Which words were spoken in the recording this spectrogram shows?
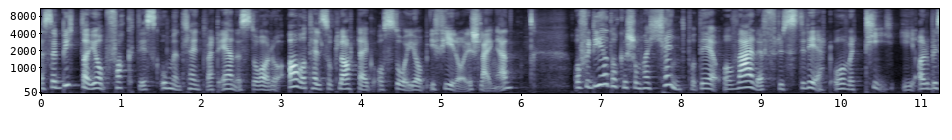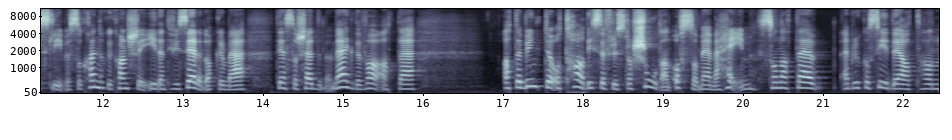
Altså, jeg bytta jobb faktisk omtrent hvert eneste år, og av og til så klarte jeg å stå i jobb i fire år i slengen. Og for de av dere som har kjent på det å være frustrert over tid i arbeidslivet, så kan dere kanskje identifisere dere med det som skjedde med meg. Det var at jeg, at jeg begynte å ta disse frustrasjonene også med meg hjem. Sånn at jeg, jeg bruker å si det at han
